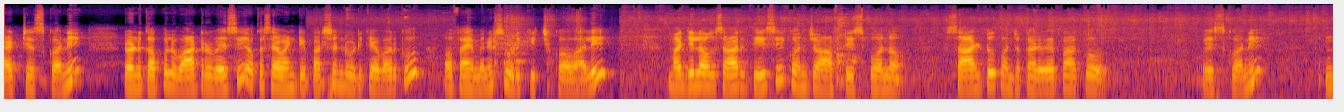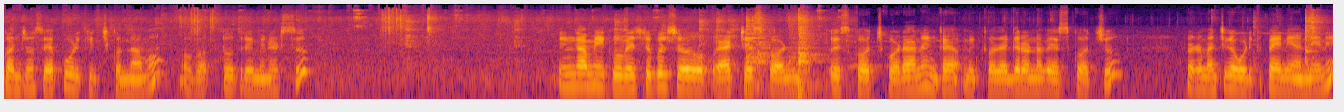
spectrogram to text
యాడ్ చేసుకొని రెండు కప్పులు వాటర్ వేసి ఒక సెవెంటీ పర్సెంట్ ఉడికే వరకు ఒక ఫైవ్ మినిట్స్ ఉడికించుకోవాలి. మధ్యలో ఒకసారి తీసి కొంచెం హాఫ్ టీ స్పూను సాల్ట్ కొంచెం కరివేపాకు వేసుకొని ఇంకొంచెం సేపు ఉడికించుకుందాము. ఒక టూ త్రీ మినిట్స్ ఇంకా మీకు వెజిటబుల్స్ యాడ్ చేసుకోండి వేసుకోవచ్చు కూడాను. ఇంకా మీకు దగ్గర ఉన్న వేసుకోవచ్చు. రెండు మంచిగా ఉడికిపోయినాయి అన్నీ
